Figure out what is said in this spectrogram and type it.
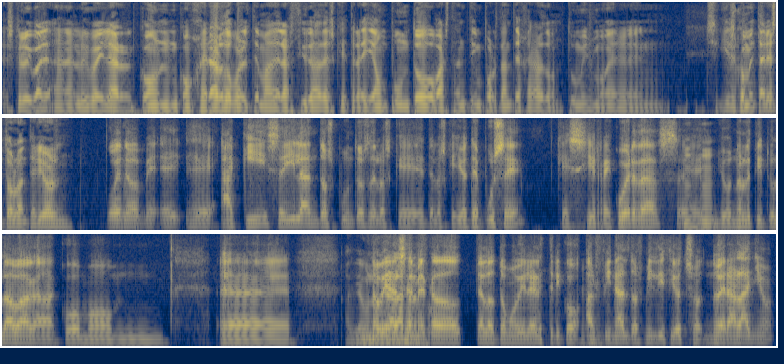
es que lo iba, eh, lo iba a hilar con, con, Gerardo por el tema de las ciudades, que traía un punto bastante importante, Gerardo, tú mismo, ¿eh? si quieres comentar esto o lo anterior. Bueno, aquí se hilan dos puntos de los que, de los que yo te puse, que si recuerdas, eh, yo no le titulaba como mm, eh, novedades en el mercado del automóvil eléctrico al final 2018, no era el año.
